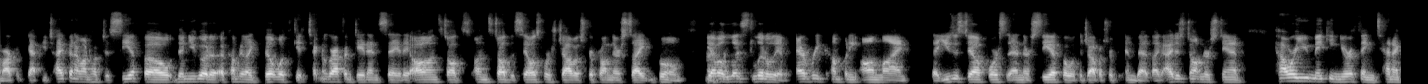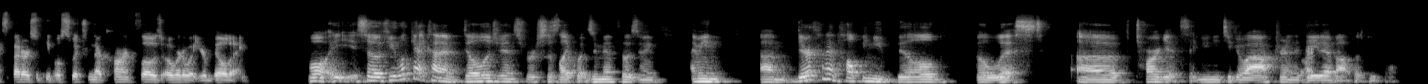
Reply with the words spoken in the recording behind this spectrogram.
market cap. You type in, I want to talk to CFO. Then you go to a company like Built with get technographic data and say they all installed installed the Salesforce JavaScript on their site. Boom. You have a list literally of every company online that uses Salesforce and their CFO with the JavaScript embed. Like, I just don't understand how are you making your thing 10x better so people switch from their current flows over to what you're building? Well, so if you look at kind of diligence versus like what Zoom Info is doing, I mean, um, they're kind of helping you build the list of targets that you need to go after and the Right. data about those people.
